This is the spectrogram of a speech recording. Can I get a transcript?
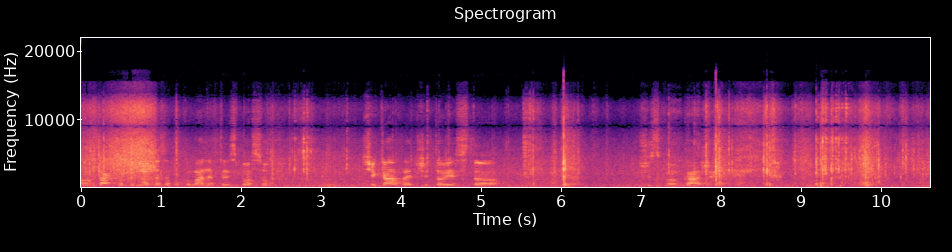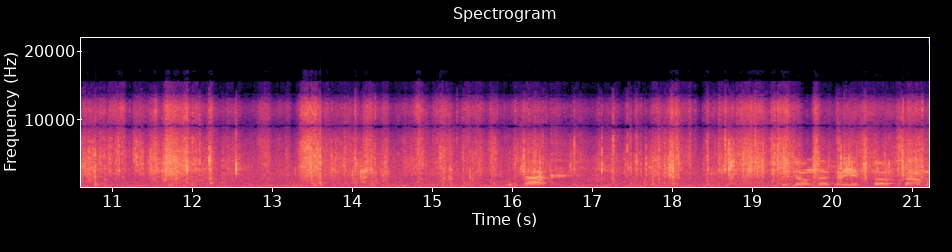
O, tak to wygląda zapakowane w ten sposób. Ciekawe, czy to jest to. Wszystko okaże. Tak. Wygląda, że jest to samo.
